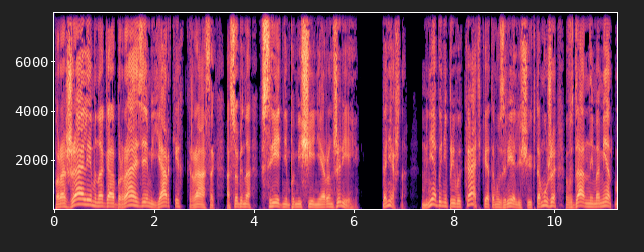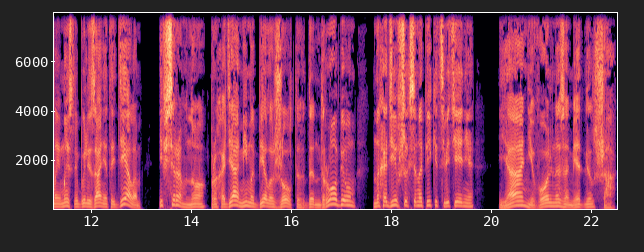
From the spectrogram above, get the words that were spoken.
поражали многообразием ярких красок, особенно в среднем помещении оранжереи. Конечно, мне бы не привыкать к этому зрелищу, и к тому же в данный момент мои мысли были заняты делом, и все равно, проходя мимо бело-желтых дендробиум, находившихся на пике цветения, я невольно замедлил шаг.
